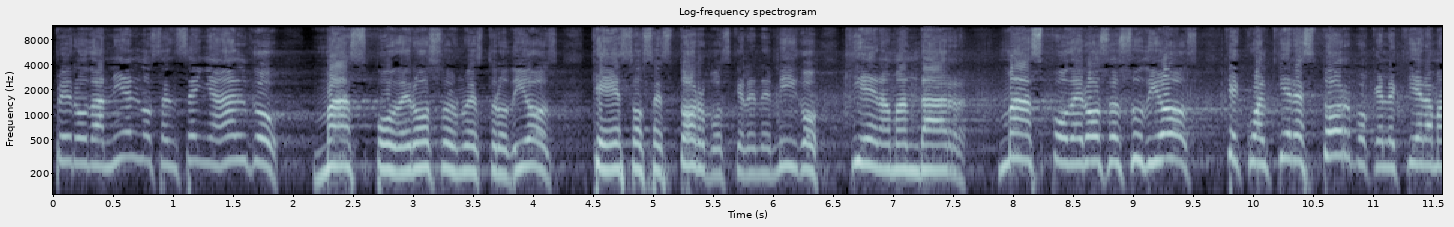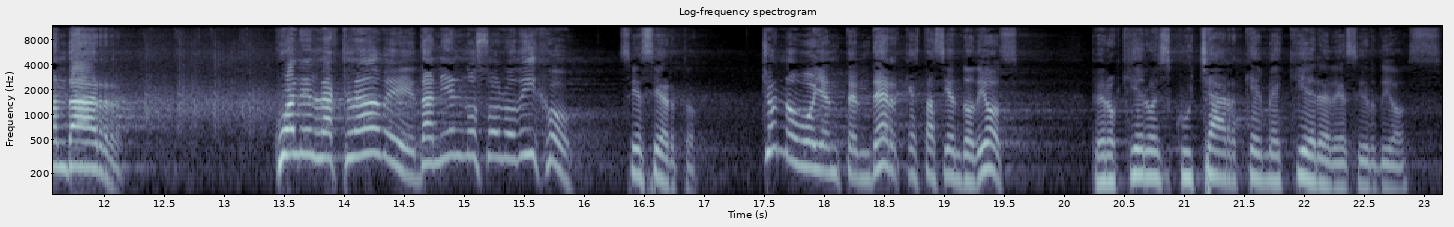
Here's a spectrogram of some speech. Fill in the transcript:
pero Daniel nos enseña algo más poderoso en nuestro Dios que esos estorbos que el enemigo quiera mandar. Más poderoso es su Dios que cualquier estorbo que le quiera mandar. ¿Cuál es la clave? Daniel no solo dijo, si es cierto, yo no voy a entender qué está haciendo Dios, pero quiero escuchar qué me quiere decir Dios.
